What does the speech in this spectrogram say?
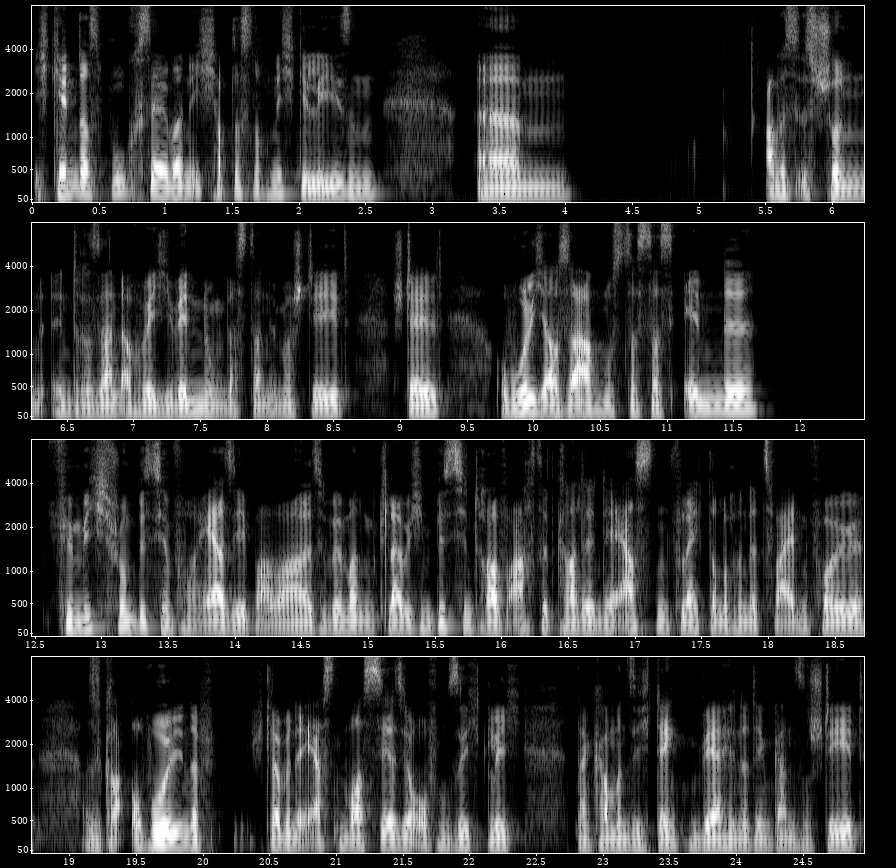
Ich kenne das Buch selber nicht, habe das noch nicht gelesen. Ähm, aber es ist schon interessant, auch welche Wendung das dann immer steht, stellt. Obwohl ich auch sagen muss, dass das Ende für mich schon ein bisschen vorhersehbar war. Also wenn man, glaube ich, ein bisschen drauf achtet, gerade in der ersten, vielleicht dann noch in der zweiten Folge, also obwohl in der, ich glaube, in der ersten war es sehr, sehr offensichtlich, dann kann man sich denken, wer hinter dem Ganzen steht,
